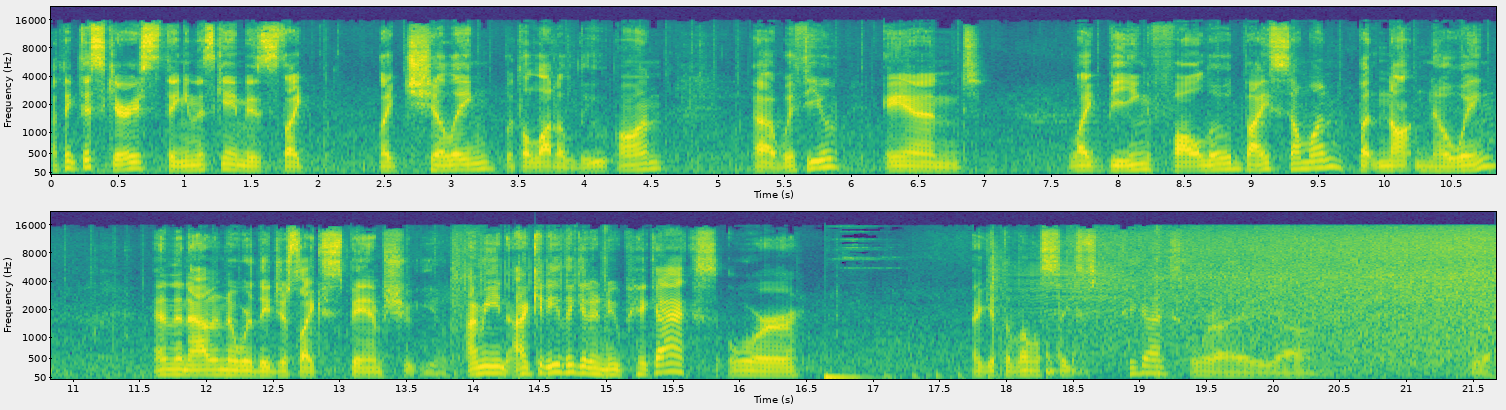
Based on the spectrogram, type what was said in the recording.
I think the scariest thing in this game is like like chilling with a lot of loot on uh, with you and like being followed by someone but not knowing and then out of nowhere they just like spam shoot you. I mean, I could either get a new pickaxe or I get the level 6 pickaxe or I um, get a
